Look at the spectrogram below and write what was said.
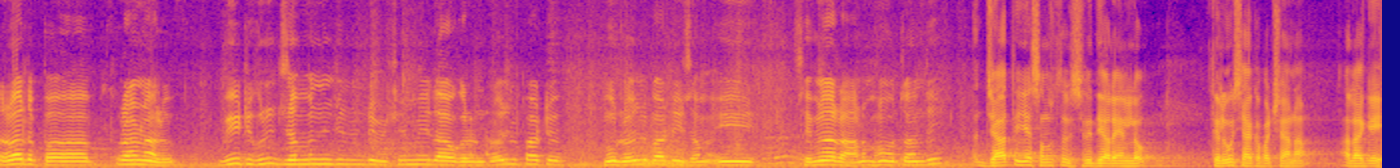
తర్వాత ప- పురాణాలు వీటి గురించి సంబంధించినటువంటి విషయం మీద ఒక రెండు రోజుల పాటు మూడు రోజుల పాటు ఈ సమ ఈ సెమినార్ ఆరంభమవుతోంది. జాతీయ సంస్కృత విశ్వవిద్యాలయంలో తెలుగు శాఖ పక్షాన అలాగే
